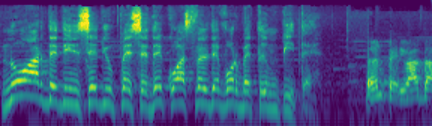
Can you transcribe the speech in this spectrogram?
Nu arde din sediu PSD cu astfel de vorbe tâmpite. În perioada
